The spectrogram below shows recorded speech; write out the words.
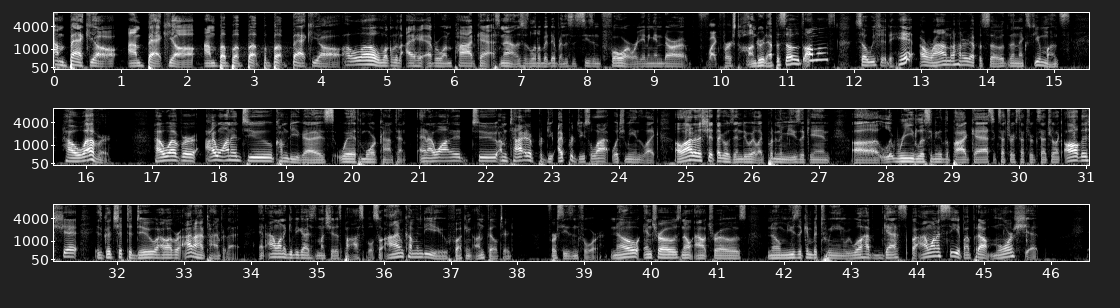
I'm back, y'all. I'm back, y'all. I'm but but but but but back, y'all. Hello and welcome to the I Hate Everyone podcast. Now this is a little bit different. This is season four. We're getting into our like first hundred episodes almost, so we should hit around hundred episodes in the next few months. However, However, I wanted to come to you guys with more content. And I wanted to I'm tired of produce I produce a lot, which means like a lot of the shit that goes into it, like putting the music in, uh re-listening to the podcast, etc., etc., etc. Like all this shit is good shit to do. However, I don't have time for that. And I want to give you guys as much shit as possible. So I'm coming to you fucking unfiltered for season four. No intros, no outros, no music in between. We will have guests, but I want to see if I put out more shit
